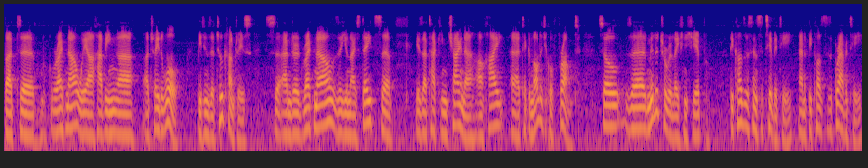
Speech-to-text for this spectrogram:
But uh, right now we are having uh, a trade war between the two countries. So, and uh, right now the United States is attacking China on high technological front. So the military relationship, because of sensitivity and because of gravity,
